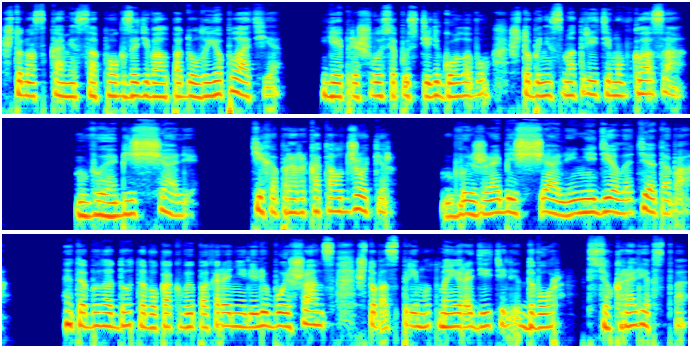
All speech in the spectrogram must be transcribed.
что носками сапог задевал подол ее платья. Ей пришлось опустить голову, чтобы не смотреть ему в глаза. «Вы обещали», – тихо пророкотал Джокер. «Вы же обещали не делать этого». Это было до того, как вы похоронили любой шанс, что вас примут мои родители, двор, все королевство.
